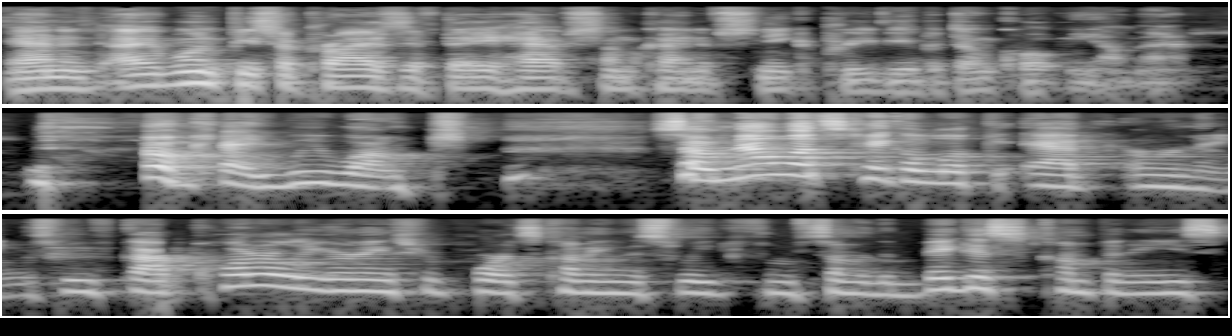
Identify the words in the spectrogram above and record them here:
And I wouldn't be surprised if they have some kind of sneak preview, but don't quote me on that. okay, we won't. So now let's take a look at earnings. We've got quarterly earnings reports coming this week from some of the biggest companies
